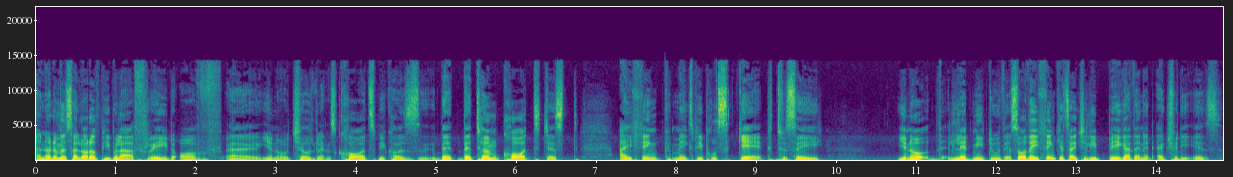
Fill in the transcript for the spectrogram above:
anonymous, a lot of people are afraid of, uh, you know, children's courts because the the term court just, I think, makes people scared to say, you know, th- let me do this. Or they think it's actually bigger than it actually is.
